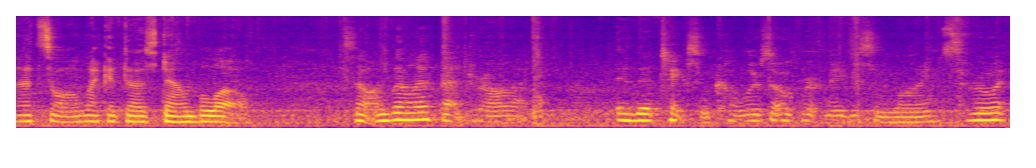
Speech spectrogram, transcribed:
That's all, like it does down below. So I'm going to let that dry and then take some colors over it, maybe some lines through it.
